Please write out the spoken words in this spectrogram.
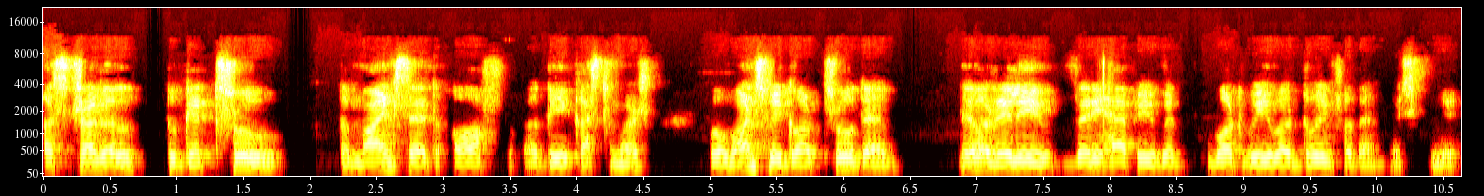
a struggle to get through the mindset of the customers. But once we got through them, they were really very happy with what we were doing for them, basically.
